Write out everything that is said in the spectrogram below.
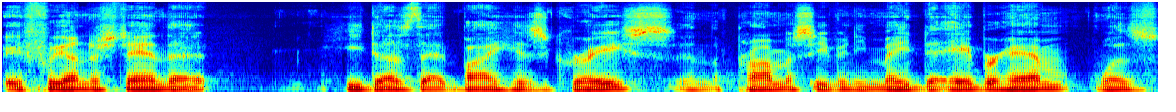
if we understand that he does that by his grace and the promise even he made to Abraham was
